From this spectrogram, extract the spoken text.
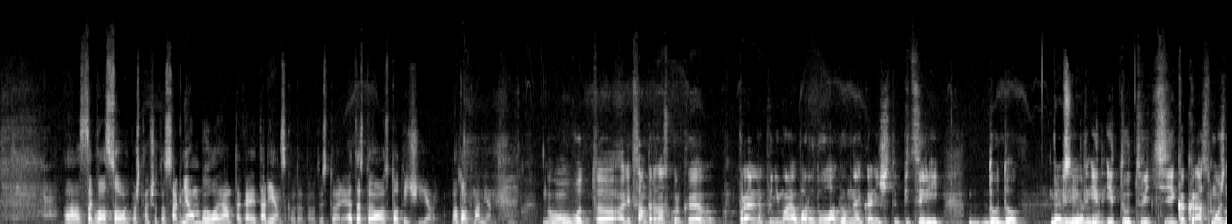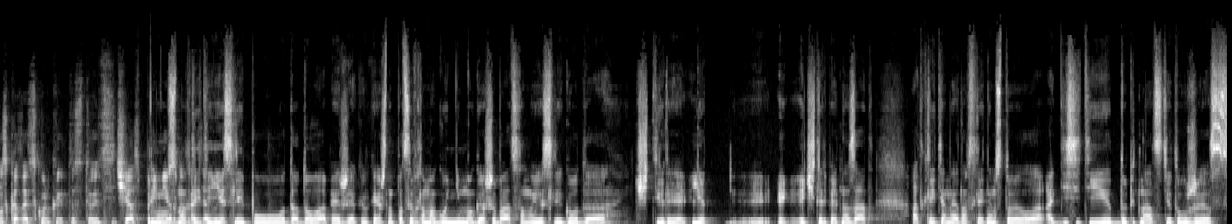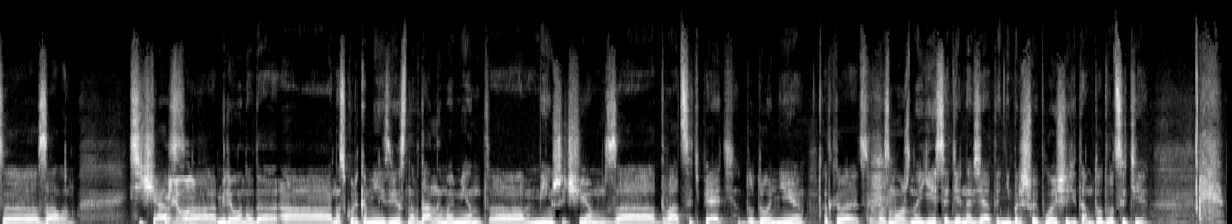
а, согласовывать, потому что там что-то с огнем было, и она такая итальянская вот эта вот история. Это стоило 100 тысяч евро на тот момент. Ну вот э, Александр, насколько я правильно понимаю, оборудовал огромное количество пиццерий до-до. Да, все и, и, и тут ведь как раз можно сказать, сколько это стоит сейчас примерно. Ну, смотрите, если по Дадо, опять же, я, конечно, по цифрам могу немного ошибаться, но если года 4 лет, 4-5 э, назад открытие, наверное, в среднем стоило от 10 до 15, это уже с э, залом. Сейчас миллионов, а, миллионов да. А, насколько мне известно, в данный момент а, меньше, чем за 25 Додо не открывается. Возможно, есть отдельно взятые небольшой площади, там до 20.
